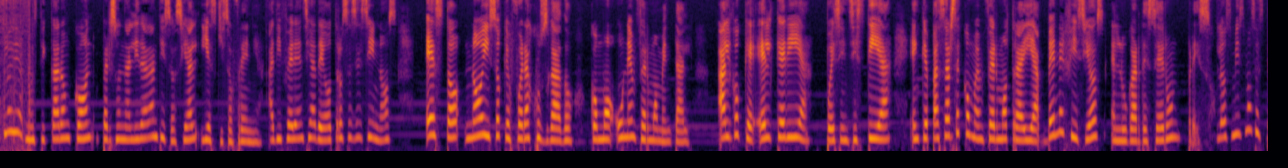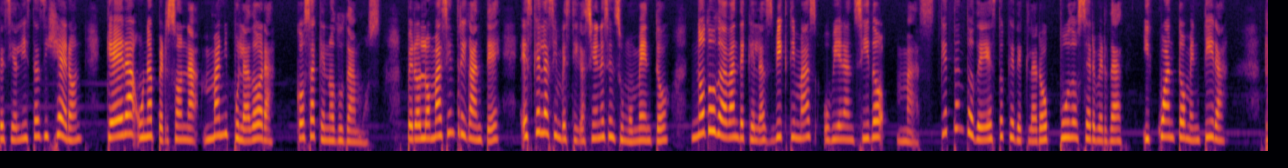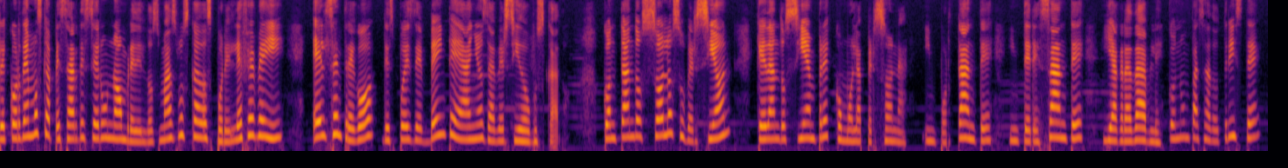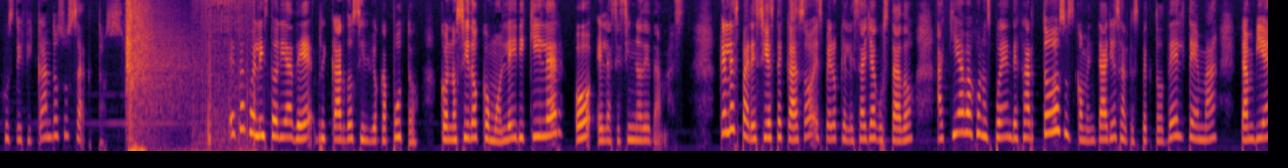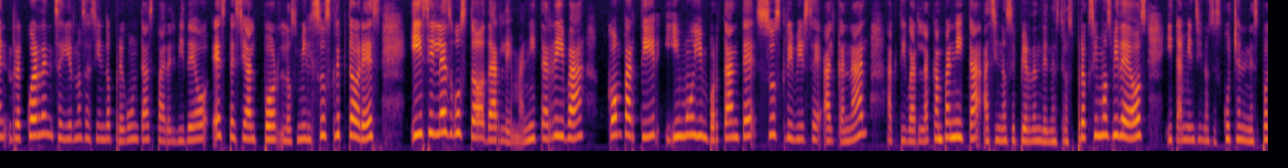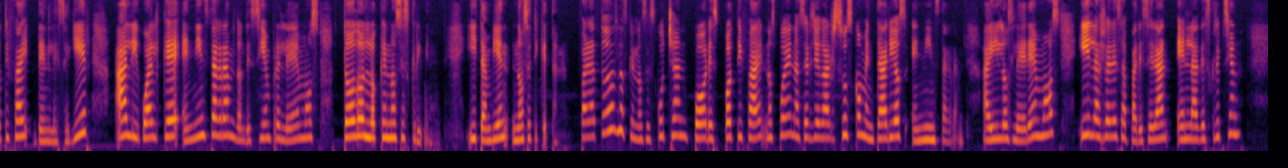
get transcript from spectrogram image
Lo diagnosticaron con personalidad antisocial y esquizofrenia. A diferencia de otros asesinos, esto no hizo que fuera juzgado como un enfermo mental, algo que él quería, pues insistía en que pasarse como enfermo traía beneficios en lugar de ser un preso. Los mismos especialistas dijeron que era una persona manipuladora, cosa que no dudamos. Pero lo más intrigante es que las investigaciones en su momento no dudaban de que las víctimas hubieran sido más. ¿Qué tanto de esto que declaró pudo ser verdad y cuánto mentira? Recordemos que a pesar de ser un hombre de los más buscados por el FBI, él se entregó después de 20 años de haber sido buscado, contando solo su versión, quedando siempre como la persona importante, interesante y agradable, con un pasado triste, justificando sus actos. Esta fue la historia de Ricardo Silvio Caputo, conocido como Lady Killer o el asesino de damas. ¿Qué les pareció este caso? Espero que les haya gustado. Aquí abajo nos pueden dejar todos sus comentarios al respecto del tema. También recuerden seguirnos haciendo preguntas para el video especial por los mil suscriptores. Y si les gustó, darle manita arriba, compartir y muy importante suscribirse al canal, activar la campanita, así no se pierden de nuestros próximos videos y también si nos escuchan en Spotify, denle seguir, al igual que en Instagram donde siempre leemos todo lo que nos escriben y también nos etiquetan. Para todos los que nos escuchan por Spotify, nos pueden hacer llegar sus comentarios en Instagram. Ahí los leeremos y las redes aparecerán en la descripción.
